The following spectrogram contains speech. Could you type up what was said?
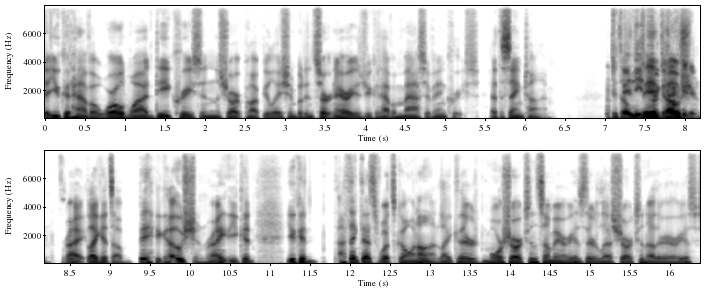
that you could have a worldwide decrease in the shark population, but in certain areas you could have a massive increase at the same time. It's a big ocean, right? Like it's a big ocean, right? You could, you could. I think that's what's going on. Like there's more sharks in some areas, there are less sharks in other areas.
